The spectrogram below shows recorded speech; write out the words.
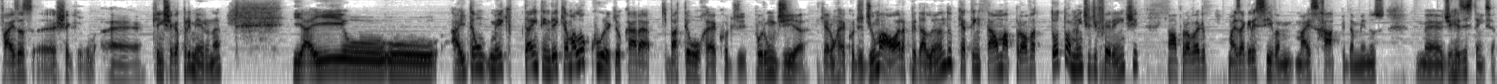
faz as. É, chega, é, quem chega primeiro, né? E aí o, o, Aí então meio que dá a entender que é uma loucura que o cara que bateu o recorde por um dia, que era um recorde de uma hora pedalando, quer tentar uma prova totalmente diferente, é uma prova mais agressiva, mais rápida, menos é, de resistência.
